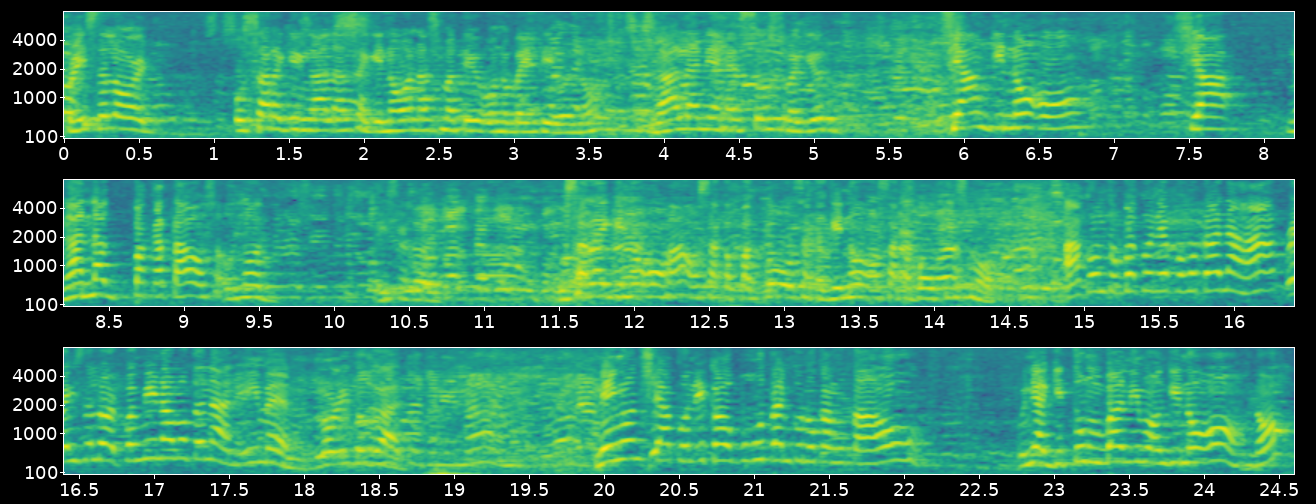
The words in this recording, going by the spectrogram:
Praise the Lord. Usa ra gyud ngalan sa Ginoo nas Mateo 1:21. Ngalan niya Jesus ra gyud. Siya ang Ginoo. Siya nga nagpakatao sa unod. Praise the Lord. Usa ra Ginoo ha, usa ka pagtuo, usa ka Ginoo, usa ka bautismo. Akong tubag ko niya pangutana ha. Praise the Lord. Paminaw mo tanan. Amen. Glory to God. Ningon siya kung ikaw buutan kuno kang tao. Unya gitumba nimo ang Ginoo, no?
